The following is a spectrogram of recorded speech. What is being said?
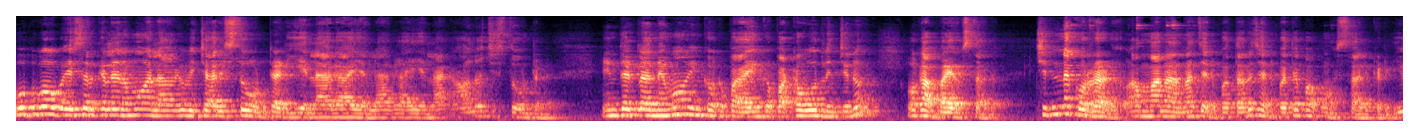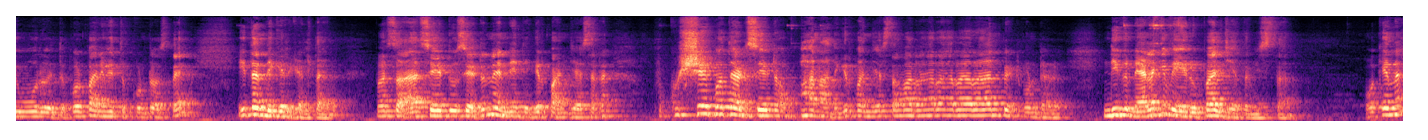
ఒప్పుకోపోయేసరికలేనేమో అలాగ విచారిస్తూ ఉంటాడు ఎలాగా ఎలాగా ఎలాగా ఆలోచిస్తూ ఉంటాడు. ఇంతట్లోనేమో ఇంకొక ఇంకో పక్క ఊరు నుంచిను ఒక అబ్బాయి వస్తాడు. చిన్న కుర్రాడు. అమ్మ నాన్న చనిపోతారు. చనిపోతే పాపం వస్తాడు ఇక్కడికి. ఈ ఊరు వెతుక్కుంటూ పని వెతుక్కుంటూ వస్తే ఇతని దగ్గరికి వెళ్తాడు. సేటు సేటు నేను నీ దగ్గర పని చేస్తాను. ఖుషి అయిపోతాడు సేటు. అబ్బా నా దగ్గర పని చేస్తావా? రా రా రా రా అని పెట్టుకుంటాడు. నీకు నెలకి వెయ్యి రూపాయలు జీతం ఇస్తాను. ఓకేనా?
